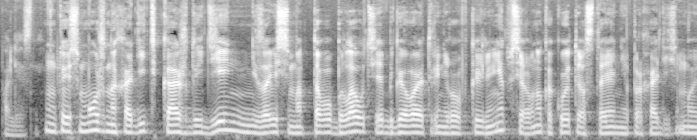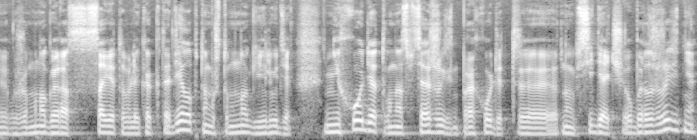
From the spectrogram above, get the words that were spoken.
полезный. Ну, то есть можно ходить каждый день, независимо от того, была у тебя беговая тренировка или нет, все равно какое-то расстояние проходить. Мы уже много раз советовали, как это делать, потому что многие люди не ходят, у нас вся жизнь проходит, э, ну, сидячий образ жизни,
